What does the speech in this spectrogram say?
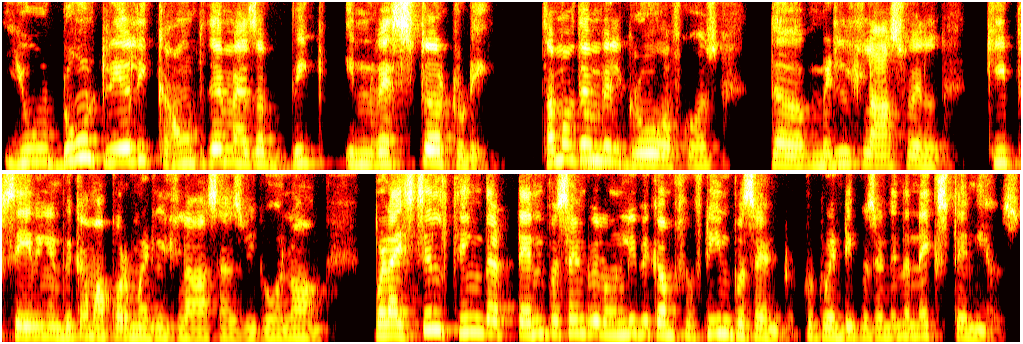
you don't really count them as a big investor today. Some of them mm. will grow, of course. The middle class will keep saving and become upper middle class as we go along. But I still think that 10% will only become 15% to 20% in the next 10 years.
